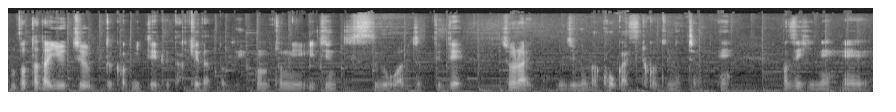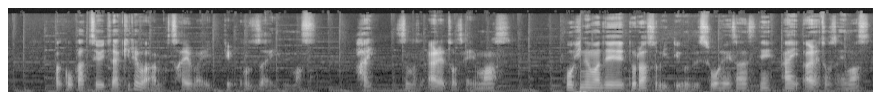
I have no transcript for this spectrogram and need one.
本当ただ YouTube とか見てるだけだとね、本当に1日すぐ終わっちゃってて、将来の自分が後悔することになっちゃうんでね、まあ、ぜひね、えー、まあ、ご活用いただければあの幸いでございます。はい。すいません。ありがとうございます。コーヒー沼で泥遊びということで、翔平さんですね。はい。ありがとうございます。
